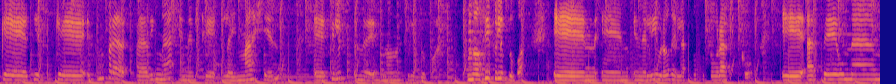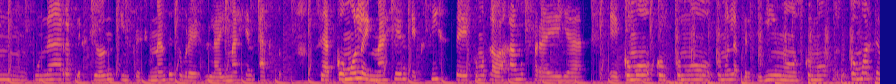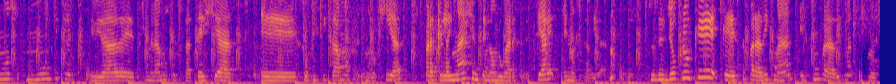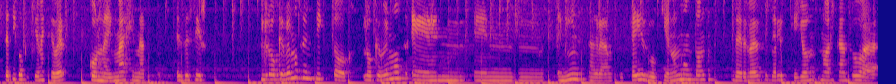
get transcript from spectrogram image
que, es un paradigma en el que la imagen, eh, Philip, eh, no, no es Philip Dubois, no, sí, Philip Dubois, en, en, en el libro del acto fotográfico, eh, hace una, una reflexión impresionante sobre la imagen acto. O sea, cómo la imagen existe, cómo trabajamos para ella, eh, cómo, cómo, cómo, la perseguimos, cómo, cómo hacemos múltiples actividades, generamos estrategias, eh, sofisticamos tecnologías para que la imagen tenga un lugar especial en nuestra vida. ¿no? Entonces yo creo que, que este paradigma es un paradigma tecnoestético que tiene que ver con la imagen acto. Es decir, lo que vemos en TikTok, lo que vemos en, en, Instagram, en Facebook y en un montón de redes sociales que yo no alcanzo a,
